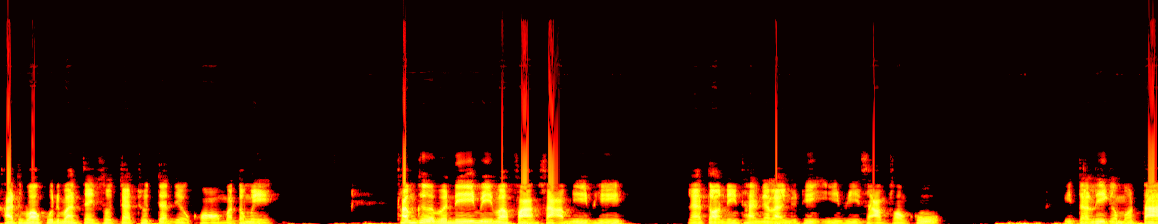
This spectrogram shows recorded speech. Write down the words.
คาร์ทบอลคู่ที่มั่นใจสุดจัดชุดจัดเดี่ยวของมันต้องมีค่ำคืนวันนี้มีมาฝาก 3 EP และตอนนี้ท่านกำลังอยู่ที่ EP 3 2 คู่ อิตาลีกับมอนตา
